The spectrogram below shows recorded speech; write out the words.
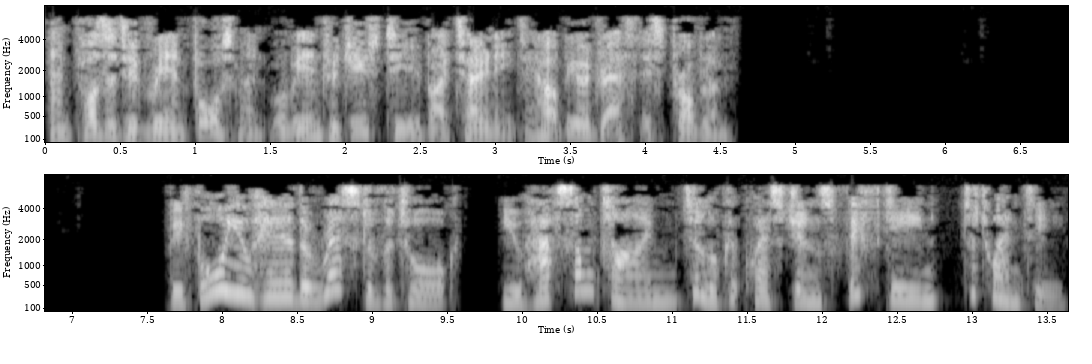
and positive reinforcement will be introduced to you by Tony to help you address this problem. Before you hear the rest of the talk, you have some time to look at questions 15 to 20.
